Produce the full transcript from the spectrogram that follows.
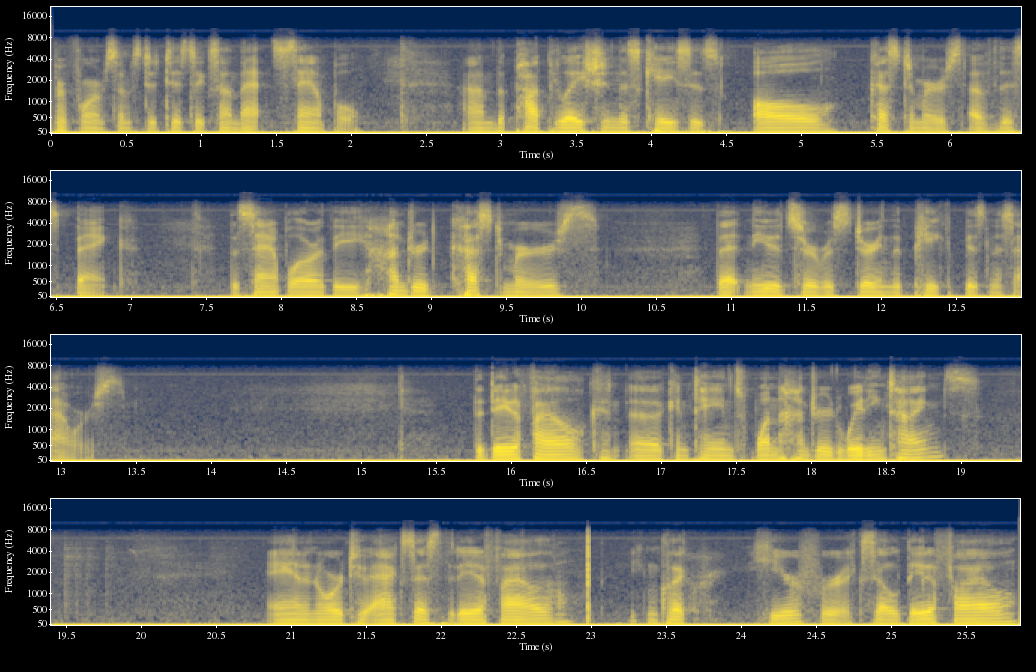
perform some statistics on that sample. Um, the population in this case is all customers of this bank. The sample are the 100 customers that needed service during the peak business hours. The data file con uh, contains 100 waiting times. And in order to access the data file, you can click here for Excel data file,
